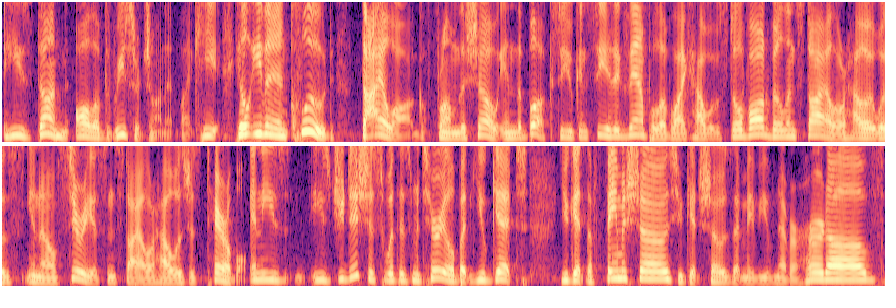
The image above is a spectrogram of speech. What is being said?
he's done all of the research on it. Like he he'll even include dialogue from the show in the book. So you can see an example of like how it was still vaudeville in style or how it was you know serious in style or how it was just terrible. And he's he's judicious with his material but you get you get the famous shows you get shows that maybe you've never heard of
